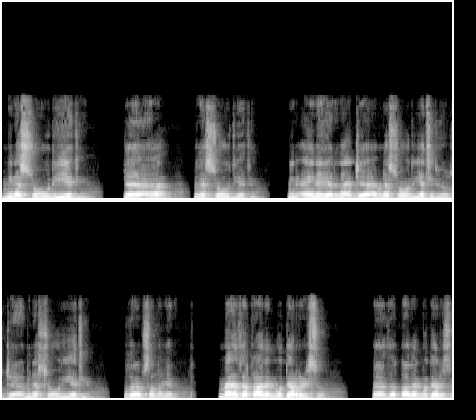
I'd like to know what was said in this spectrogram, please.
mines Suudiyeti. جاء من السعودية من أين يرنا جاء من السعودية diyoruz. جاء من السعودية. Bu da يعني ماذا قال المدرس؟ ماذا قال المدرس؟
